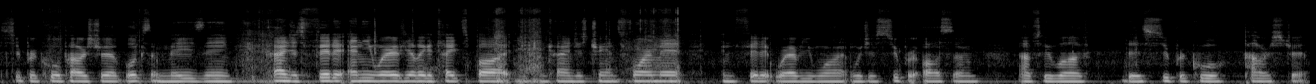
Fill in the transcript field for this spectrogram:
Super cool power strip. Looks amazing. Kind of just fit it anywhere. If you have like a tight spot, you can kind of just transform it and fit it wherever you want, which is super awesome. Absolutely love this super cool power strip.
